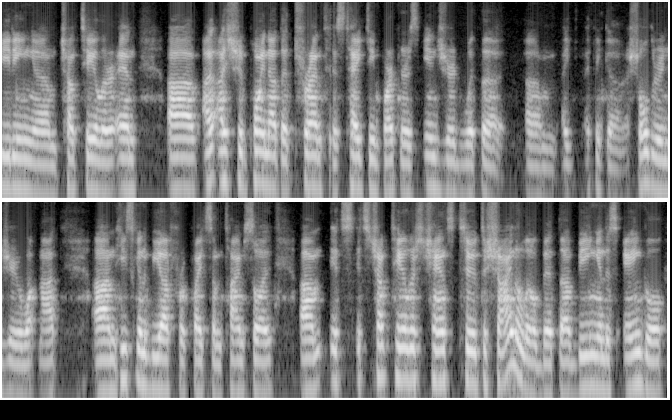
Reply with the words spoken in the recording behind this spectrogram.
beating um, Chuck Taylor. And uh, I, I, should point out that Trent, his tag team partner, is injured with a, um, I, I, think a shoulder injury or whatnot. Um, he's going to be out for quite some time. So um, it's it's Chuck Taylor's chance to to shine a little bit, uh, being in this angle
